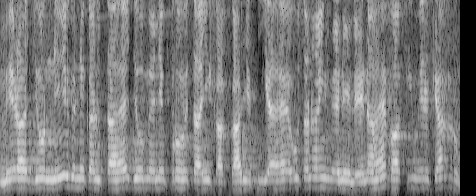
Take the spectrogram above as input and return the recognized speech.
मेरा जो नेग निकलता है, जो मैंने प्रोहिताई का कार्य किया है, उतना ही मैंने लेना है, बाकी मेरे क्या करूँ?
